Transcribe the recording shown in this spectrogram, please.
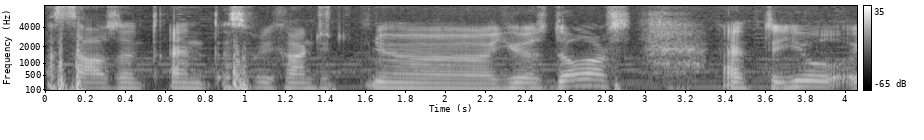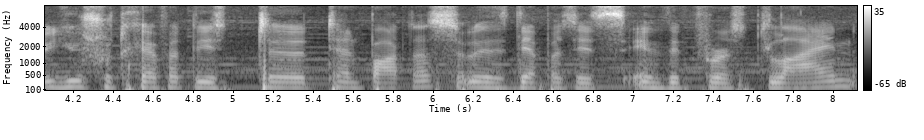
uh, three thousand and three hundred uh, US dollars, and you you should have at least uh, ten partners with deposits in the first line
